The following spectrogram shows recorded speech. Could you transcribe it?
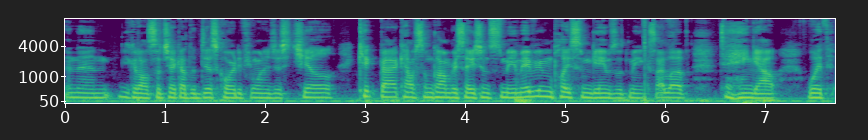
And then you can also check out the Discord if you want to just chill, kick back, have some conversations with me, maybe even play some games with me because I love to hang out with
